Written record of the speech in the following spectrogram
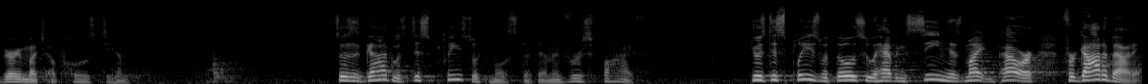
very much opposed to him. So as God was displeased with most of them in verse 5. He was displeased with those who, having seen his might and power, forgot about it.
